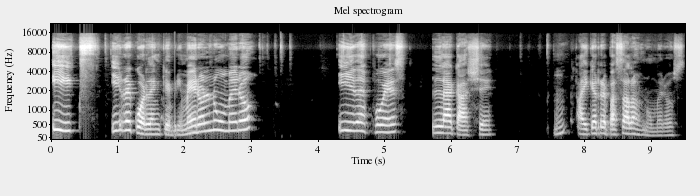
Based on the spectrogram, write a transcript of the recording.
X y recuerden que primero el número y después la calle. Hay que repasar los números.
